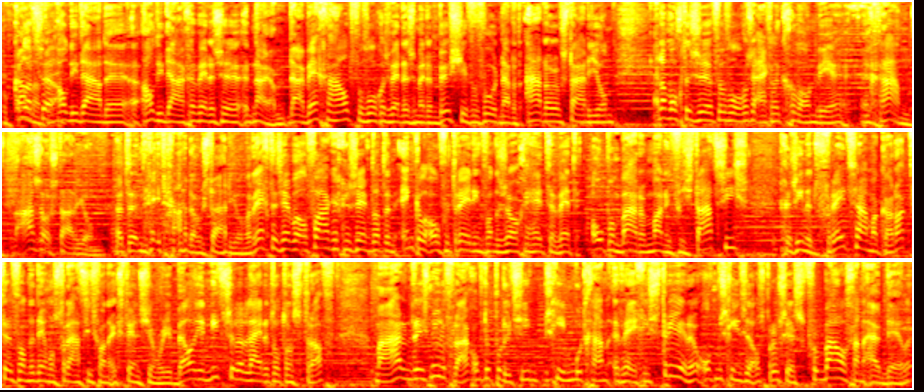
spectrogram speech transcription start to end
Omdat dat, ze al die, dagen, eh, al die dagen werden ze eh, nou ja, daar weggehaald. Vervolgens werden ze met een busje vervoerd naar het ADO-stadion. En dan mochten ze vervolgens eigenlijk gewoon weer gaan. Het ASO-stadion. Het, nee, het ADO-stadion. Rechters hebben al vaker gezegd dat een enkele overtreding van de zogeheten wet openbare manifestaties, gezien het vreedzame karakter van de demonstraties van Extension Rebellion, niet zullen leiden tot een straf. Maar er is nu de vraag of de politie misschien moet gaan registreren of misschien zelfs procesverbaal gaan uitdelen.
